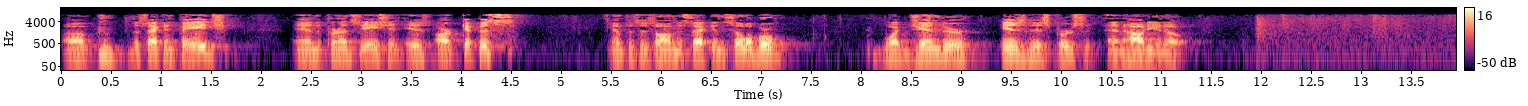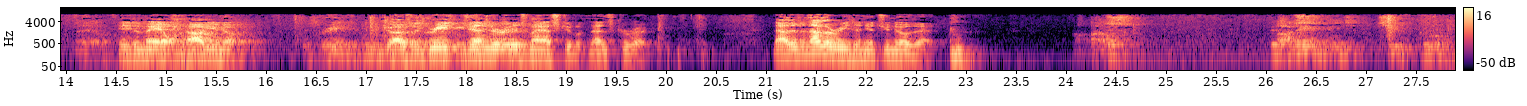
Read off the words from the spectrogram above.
uh, the second page, and the pronunciation is Archippus, emphasis on the second syllable. What gender is this person, and how do you know? Male. He's a male, and how do you know? Greek. Because the Greek gender is masculine. That's correct. Now, there's another reason that you know that. His name means chief groom.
